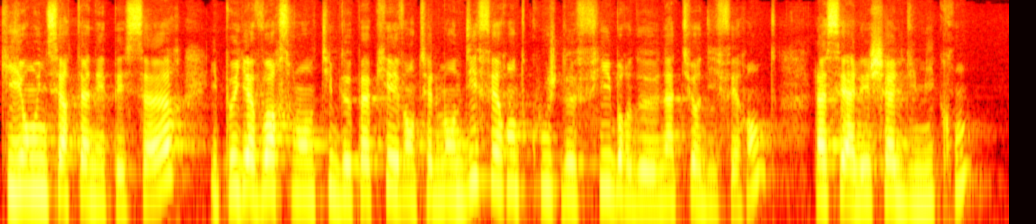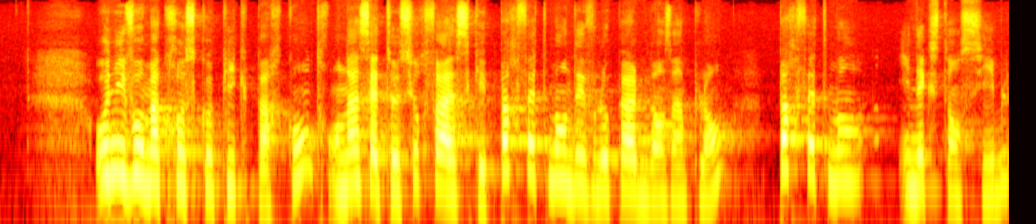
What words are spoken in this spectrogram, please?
qui ont une certaine épaisseur. Il peut y avoir, selon le type de papier, éventuellement différentes couches de fibres de nature différente. Là, c'est à l'échelle du micron. Au niveau macroscopique, par contre, on a cette surface qui est parfaitement développable dans un plan, parfaitement inextensible,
